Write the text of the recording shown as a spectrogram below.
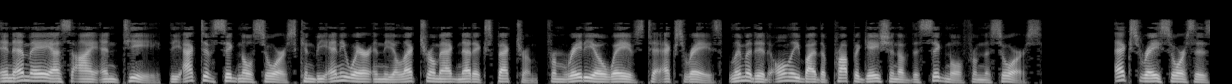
In MASINT, the active signal source can be anywhere in the electromagnetic spectrum, from radio waves to X-rays, limited only by the propagation of the signal from the source. X-ray sources,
